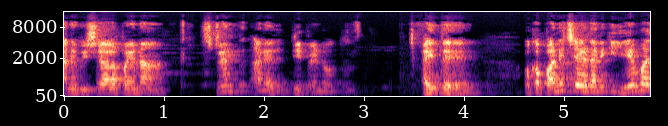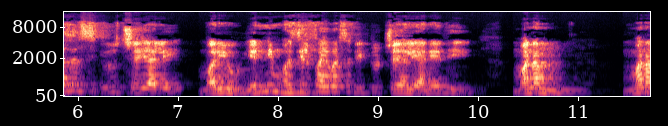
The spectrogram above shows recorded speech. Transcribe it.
అనే విషయాలపైన స్ట్రెంగ్త్ అనేది డిపెండ్ అవుతుంది. అయితే ఒక పని చేయడానికి ఏ మజిల్స్ యూజ్ చేయాలి మరియు ఎన్ని మజిల్ ఫైబర్స్ రిక్రూట్ చేయాలి అనేది మనం మన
